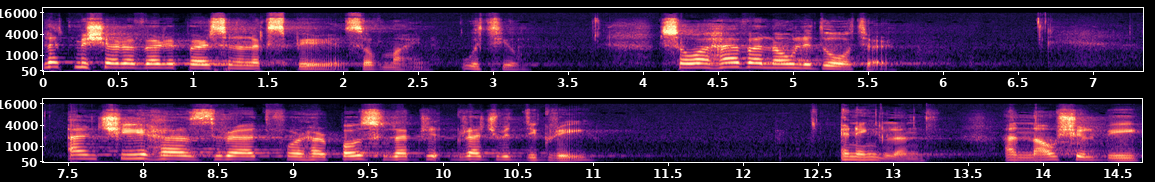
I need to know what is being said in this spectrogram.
Let me share a very personal experience of mine with you. So I have an only daughter, and she has read for her postgraduate degree in England, and now she'll be,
